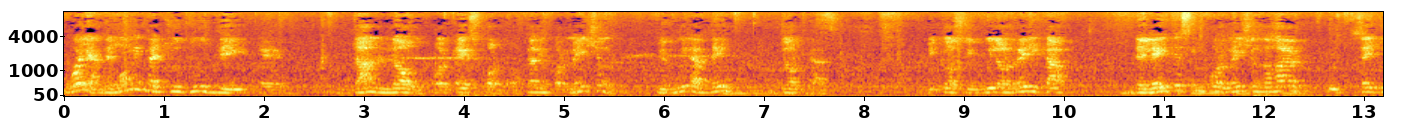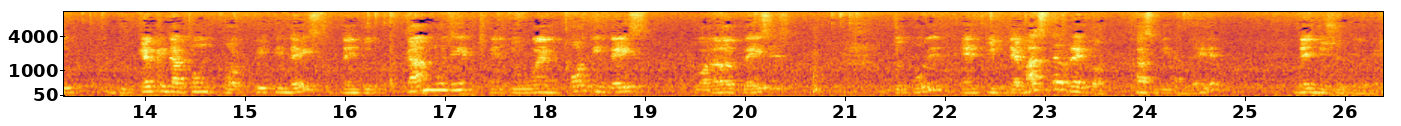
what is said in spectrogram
Well, yeah, the moment that you do the uh, download or export of that information, we will update your card because you will already have the latest information. No matter, say you, you kept it at home for 15 days, then you come with it and you went 14 days to another places to put it, and if the master record has been updated, then you should be okay.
